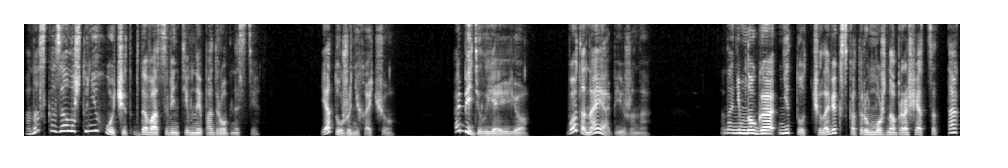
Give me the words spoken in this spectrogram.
Она сказала, что не хочет вдаваться в интимные подробности. Я тоже не хочу. Обидел я ее. Вот она и обижена. Она немного не тот человек, с которым можно обращаться так,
